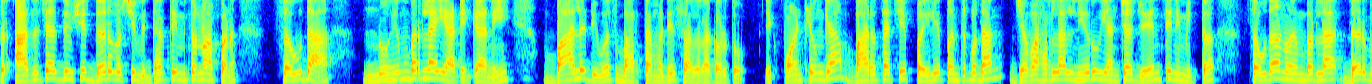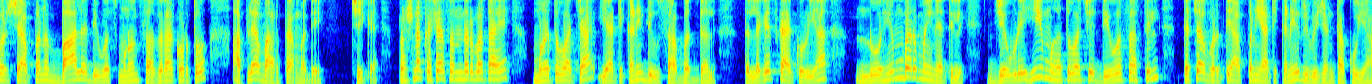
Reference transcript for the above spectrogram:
तर आजच्याच दिवशी दरवर्षी विद्यार्थी मित्रांनो आपण चौदा नोव्हेंबरला या ठिकाणी बाल दिवस भारतामध्ये साजरा करतो. एक पॉईंट लिहून घ्या. भारताचे पहिले पंतप्रधान जवाहरलाल नेहरू यांच्या जयंतीनिमित्त चौदा नोव्हेंबरला दरवर्षी आपण बाल दिवस म्हणून साजरा करतो आपल्या भारतामध्ये. ठीक आहे. प्रश्न कशा संदर्भात आहे? महत्त्वाच्या या ठिकाणी दिवसाबद्दल. तर लगेच काय करूया? नोव्हेंबर महिन्यातील जेवढेही महत्त्वाचे दिवस असतील त्याच्यावरती आपण या ठिकाणी रिव्हिजन टाकूया.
